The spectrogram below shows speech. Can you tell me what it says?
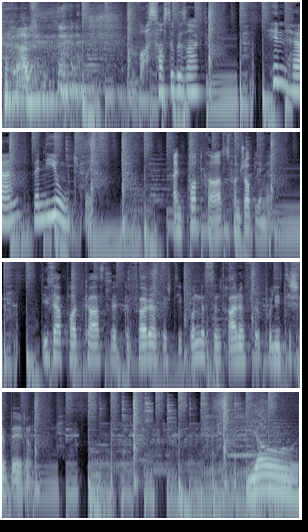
Was hast du gesagt? Hinhören, wenn die Jugend spricht. Ein Podcast von Joblinge. Dieser Podcast wird gefördert durch die Bundeszentrale für politische Bildung. Yo,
